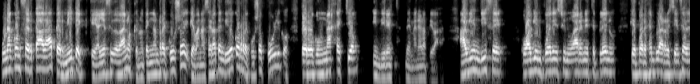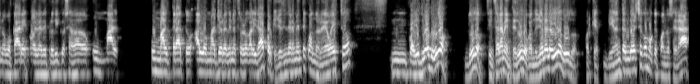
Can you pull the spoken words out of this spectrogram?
Una concertada permite que haya ciudadanos que no tengan recursos y que van a ser atendidos con recursos públicos, pero con una gestión indirecta, de manera privada. ¿Alguien dice o alguien puede insinuar en este pleno que, por ejemplo, la residencia de Novocares o la de Prodico se ha dado un mal un maltrato a los mayores de nuestra localidad? Porque yo, sinceramente, cuando leo esto, mm, pues yo dudo, Dudo, sinceramente, dudo. Cuando yo lo he leído, dudo, porque viene a entenderse como que cuando se da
